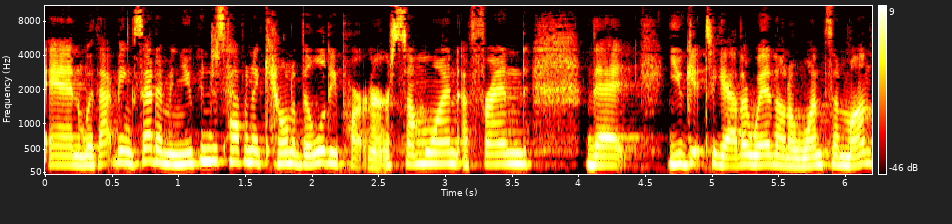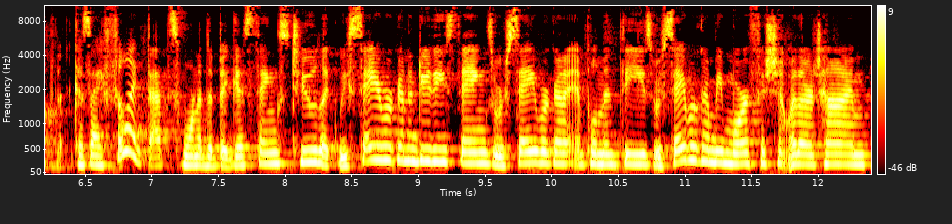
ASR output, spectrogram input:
And with that being said, I mean, you can just have an accountability partner, someone, a friend that you get together with on a once a month. Cause I feel like that's one of the biggest things too. Like we say we're going to do these things, we say we're going to implement these, we say we're going to be more efficient with our time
